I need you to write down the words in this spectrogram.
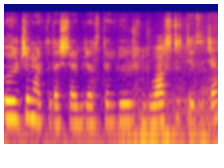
Öleceğim arkadaşlar birazdan görürsünüz. Vastıt yazacak.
